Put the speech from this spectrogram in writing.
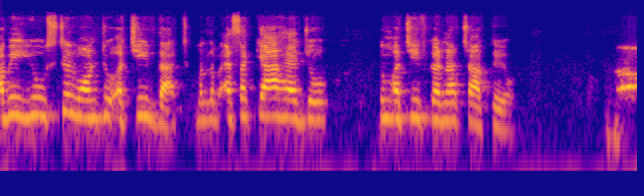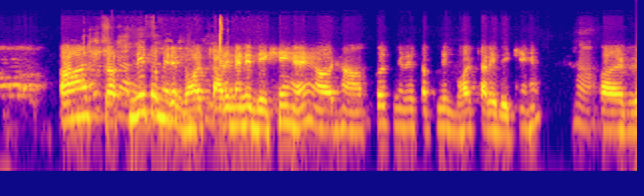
अभी you still want to achieve that मतलब ऐसा क्या है जो तुम अचीव करना चाहते हो क्या सपने तो मेरे बहुत सारे मैंने देखे हैं और हाँ ऑफकोर्स मैंने सपने बहुत सारे देखे हैं। हाँ। और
